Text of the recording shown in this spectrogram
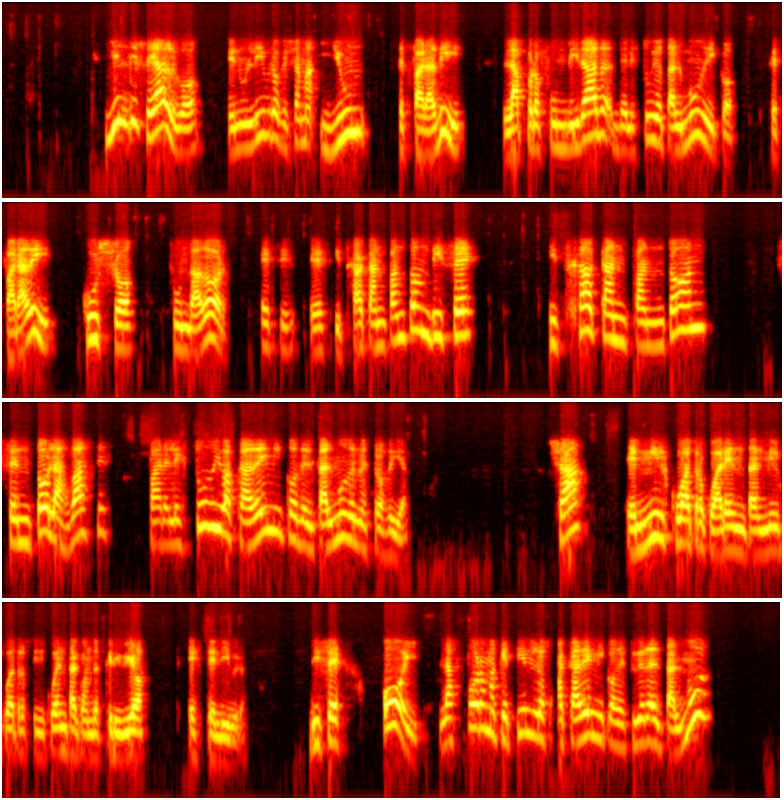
Y él dice algo en un libro que se llama Yun Sefaradí, la profundidad del estudio talmúdico sefaradí, cuyo fundador es, es Pantón, dice, Itzhakan Pantón sentó las bases para el estudio académico del Talmud en nuestros días. Ya en 1440, en 1450, cuando escribió este libro. Dice, hoy la forma que tienen los académicos de estudiar el Talmud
